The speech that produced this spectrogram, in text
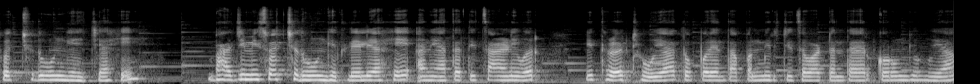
स्वच्छ धुवून घ्यायची आहे. भाजी मी स्वच्छ धुवून घेतलेली आहे आणि आता ती चाळणीवर निथळत ठेवूया. तोपर्यंत आपण मिरचीचं वाटण तयार करून घेऊया.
